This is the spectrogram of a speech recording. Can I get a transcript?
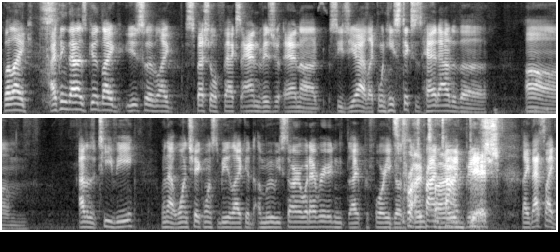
But like, I think that is good like use of like special effects and visual and uh, CGI. Like when he sticks his head out of the, um, out of the TV. When that one chick wants to be like a, a movie star or whatever, and like before he goes, prime prime time, time, bitch. Like that's like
